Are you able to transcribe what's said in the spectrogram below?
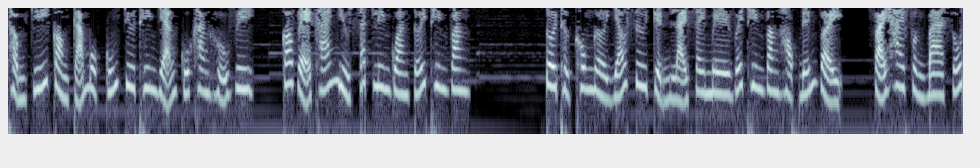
thậm chí còn cả một cuốn chư thiên giảng của Khang Hữu Vi, có vẻ khá nhiều sách liên quan tới thiên văn. Tôi thực không ngờ giáo sư Trịnh lại say mê với thiên văn học đến vậy, phải 2 phần 3 số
